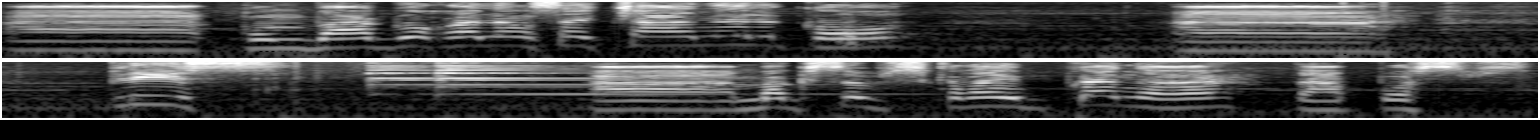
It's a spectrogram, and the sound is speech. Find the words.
ah, kung bago ka lang sa channel ko, ah, please, ah, mag-subscribe ka na, tapos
